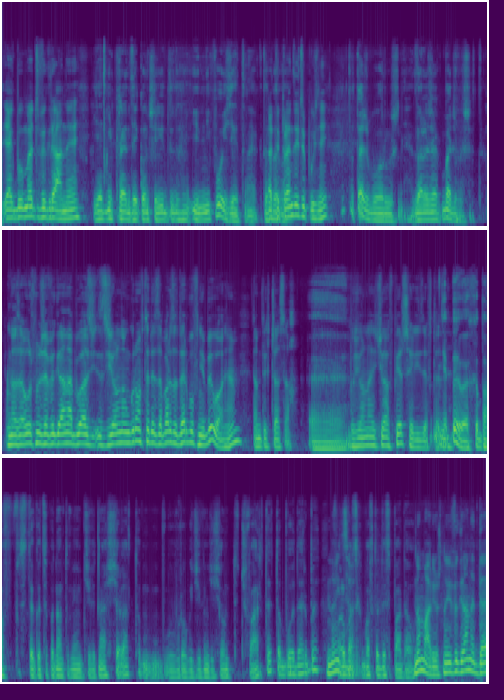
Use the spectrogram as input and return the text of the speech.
Jak był mecz wygrany, jedni prędzej kończyli, inni później. To, jak to, a ty bywa. prędzej czy później? to też było różnie. Zależy jak mecz wyszedł. No załóżmy, że wygrana była z, z Zieloną Górą, wtedy za bardzo derbów nie było, nie? W tamtych czasach. Bo Zielona jeździła w pierwszej lidze wtedy. Nie były. Chyba z tego co pamiętam, to miałem 19 lat. To był rok 94, to były derby. No i Albas co? chyba wtedy spadał. No Mariusz, no i wygrane derby,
